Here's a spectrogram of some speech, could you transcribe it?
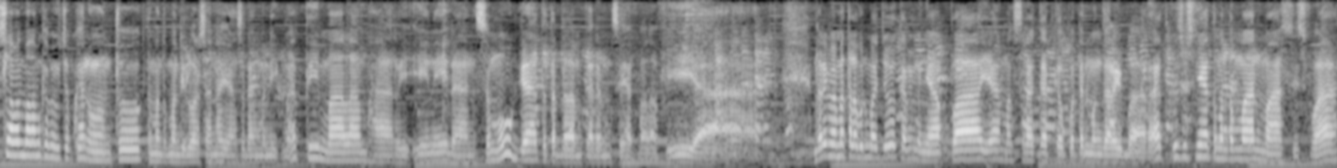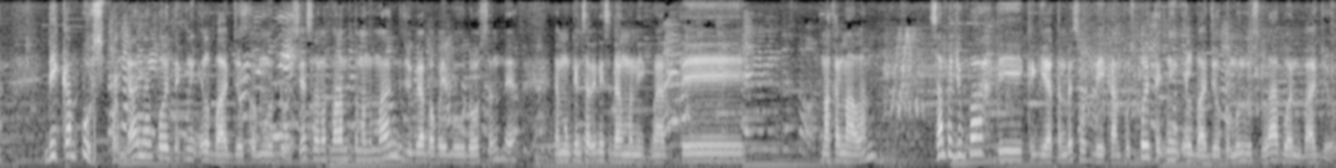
selamat malam kami ucapkan untuk teman-teman di luar sana yang sedang menikmati malam hari ini dan semoga tetap dalam keadaan sehat walafiat. Dari Mama Talabun Bajo kami menyapa ya masyarakat Kabupaten Manggarai Barat khususnya teman-teman mahasiswa di kampus Perdana Politeknik Ilbajo Kemudus ya selamat malam teman-teman dan juga Bapak Ibu dosen ya yang mungkin saat ini sedang menikmati makan malam. Sampai jumpa di kegiatan besok di kampus Politeknik Ilbajo Kemulus Labuan Bajo.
